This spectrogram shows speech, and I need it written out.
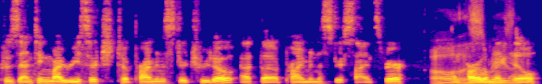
presenting my research to Prime Minister Trudeau at the Prime Minister Science Fair oh, on Parliament Hill.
